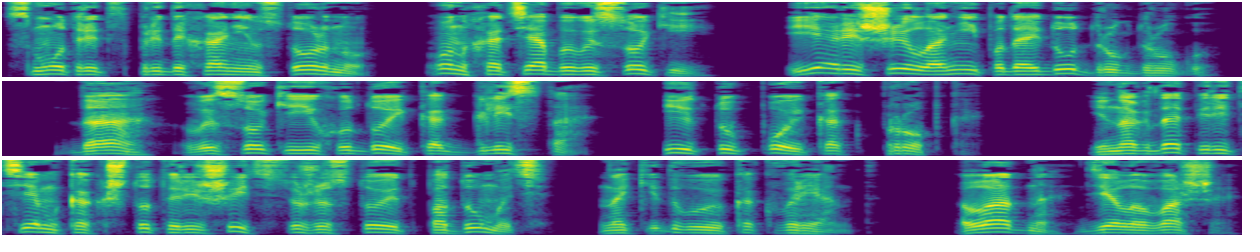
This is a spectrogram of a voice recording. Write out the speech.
смотрит с придыханием в сторону. Он хотя бы высокий. Я решил, они подойдут друг другу. Да, высокий и худой, как глиста, и тупой, как пробка. Иногда перед тем, как что-то решить, все же стоит подумать, накидываю как вариант. Ладно, дело ваше.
